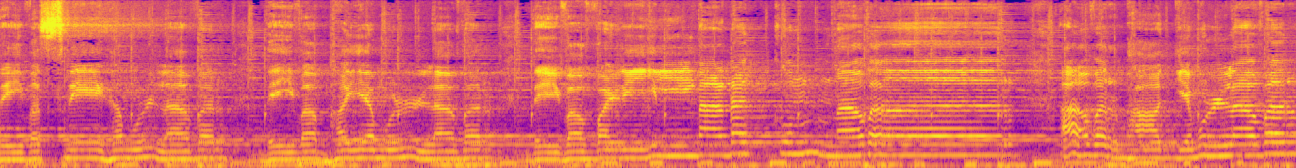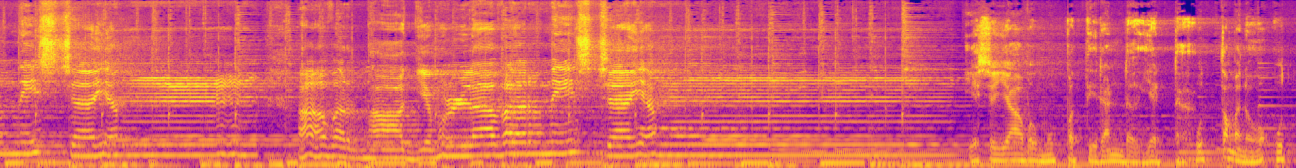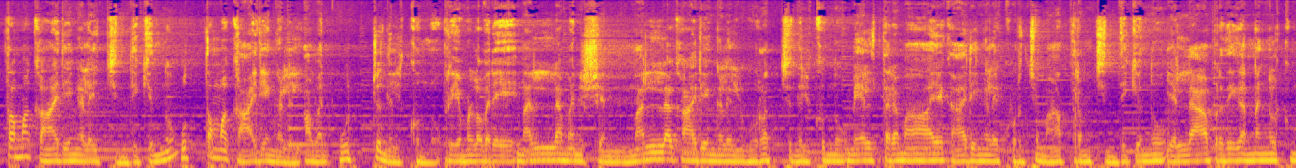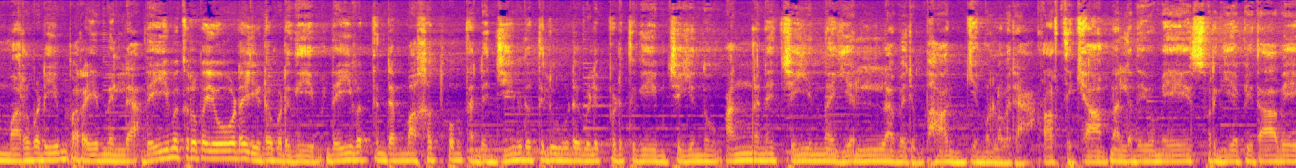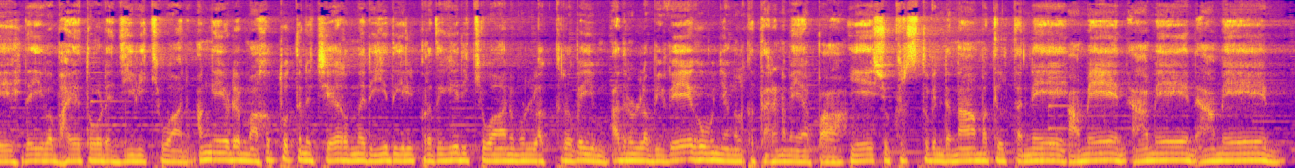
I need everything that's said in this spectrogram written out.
ദൈവസ്നേഹമുള്ളവർ ദൈവഭയമുള്ളവർ ദൈവ വഴിയിൽ നടക്കുന്നവർ. അവർ ഭാഗ്യമുള്ളവർ നിശ്ചയം. അവർ ഭാഗ്യമുള്ളവർ നിശ്ചയം. യശയാവ് മുപ്പത്തിരണ്ട് എട്ട്. ഉത്തമനോ ഉത്തമ കാര്യങ്ങളെ ചിന്തിക്കുന്നു. ഉത്തമ കാര്യങ്ങളിൽ അവൻ ഉറ്റു നിൽക്കുന്നു പ്രിയമുള്ളവരെ നല്ല മനുഷ്യൻ നല്ല കാര്യങ്ങളിൽ ഉറച്ചു നിൽക്കുന്നു. മേൽത്തരമായ കാര്യങ്ങളെക്കുറിച്ച് മാത്രം ചിന്തിക്കുന്നു. എല്ലാ പ്രതികരണങ്ങൾക്കും മറുപടിയും പറയുന്നില്ല. ദൈവകൃപയോടെ ഇടപെടുകയും ദൈവത്തിന്റെ മഹത്വം തന്റെ ജീവിതത്തിലൂടെ വെളിപ്പെടുത്തുകയും ചെയ്യുന്നു. അങ്ങനെ ചെയ്യുന്ന എല്ലാവരും ഭാഗ്യമുള്ളവരാ. പ്രാർത്ഥിക്കാം. നല്ല ദൈവമേ സ്വർഗീയ പിതാവേ ദൈവഭയത്തോടെ ജീവിക്കുവാനും അങ്ങയുടെ മഹത്വത്തിന് ചേർന്ന രീതിയിൽ പ്രതികരിക്കുവാനുമുള്ള കൃപയും അതിനുള്ള വിവേകവും ഞങ്ങൾക്ക് തരണമേ അപ്പ. യേശു ക്രിസ്തുവിന്റെ നാമത്തിൽ തന്നെ. അമേൻ അമേൻ അമേൻ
